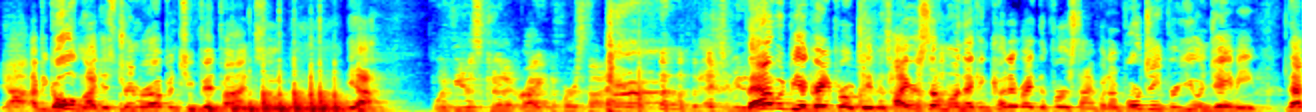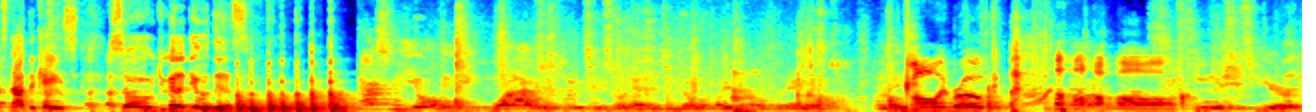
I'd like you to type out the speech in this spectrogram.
Yeah. I'd be golden. I just trim her up and she fit fine. So, yeah, What if you just cut it right the first time? that should be the that would be a great pro tip: is hire someone that can cut it right the first time. But unfortunately for you and Jamie, that's not the case. So you got to deal with this. Actually, you only need one. I was just putting two so it had the two double plates on, but anyway. And then you Oh, it broke. have 16 inches here,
